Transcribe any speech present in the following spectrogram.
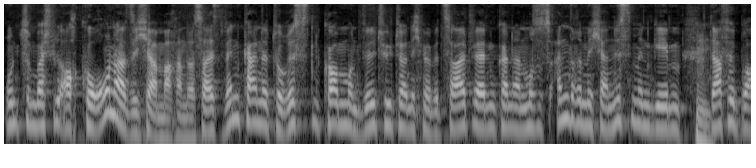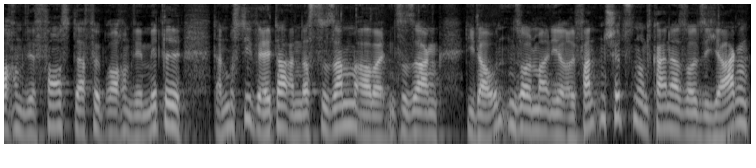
und zum Beispiel auch Corona sicher machen. Das heißt, wenn keine Touristen kommen und Wildhüter nicht mehr bezahlt werden können, dann muss es andere Mechanismen geben. Hm. Dafür brauchen wir Fonds, dafür brauchen wir Mittel. Dann muss die Welt da anders zusammenarbeiten. Zu sagen, die da unten sollen mal ihre Elefanten schützen und keiner soll sie jagen,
